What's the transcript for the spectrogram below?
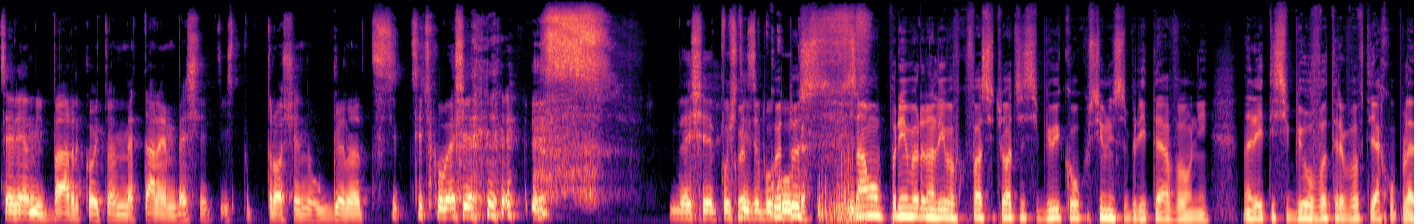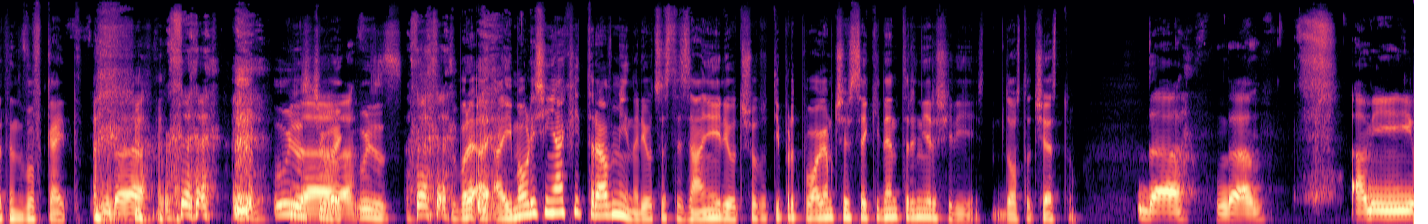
Целият ми бар, който е метален, беше изпотрошен, огънат. Всичко беше Беше почти Кое, за букулка. Което е само пример, нали, в каква ситуация си бил и колко силни са били тези вълни. Нали, ти си бил вътре в тях оплетен в кайт. Да. ужас, Да, човек, ужас. Добре, а, а имал ли си някакви травми, нали, от състезания или от, защото ти предполагам, че всеки ден тренираш или доста често? да, да. Ами,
